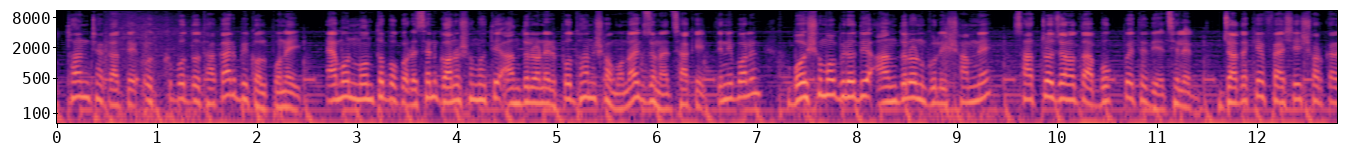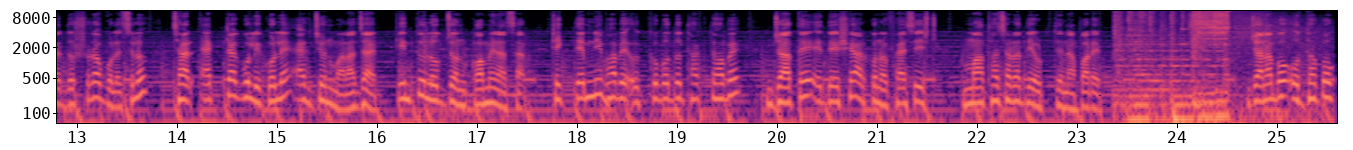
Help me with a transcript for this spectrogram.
উত্থান ঠেকাতে ঐক্যবদ্ধ থাকার বিকল্প নেই। এমন মন্তব্য করেছেন গণসংহতি আন্দোলনের প্রধান সমন্বয়ক জোনায়দ সাকিব। তিনি বলেন, বৈষম্য বিরোধী আন্দোলনগুলির সামনে ছাত্র জনতা বুক পেতে দিয়েছিলেন, যা দেখে ফ্যাসিস্ট সরকারের দোষরা বলেছিল, ছাড়, একটা গুলি করলে একজন মারা যায়, কিন্তু লোকজন কমে না, স্যার। ঠিক তেমনিভাবে ঐক্যবদ্ধ থাকতে হবে, যাতে এ দেশে আর কোনো ফ্যাসিস্ট মাথাছাড়া দিয়ে উঠতে না পারে। জানাব অধ্যাপক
